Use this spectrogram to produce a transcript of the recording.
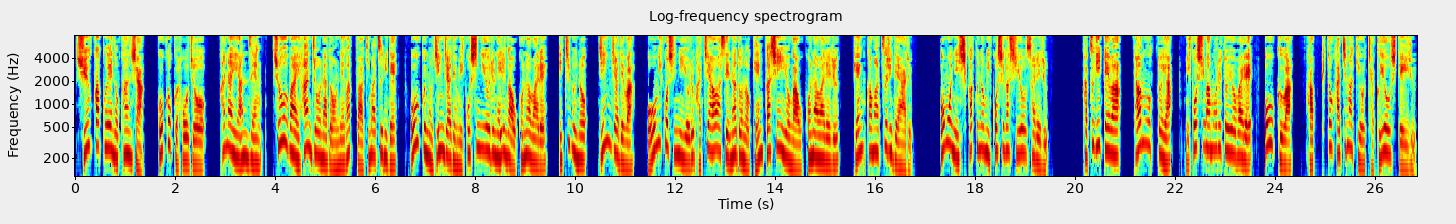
収穫への感謝、五穀豊穣、家内安全、商売繁盛などを願った秋祭りで、多くの神社で神輿による練りが行われ、一部の神社では、大神輿による鉢合わせなどの喧嘩神与が行われる、喧嘩祭りである。主に四角の神輿が使用される。担ぎ手は、タンオットや神輿守ると呼ばれ、多くは、ハッピと鉢巻きを着用している。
